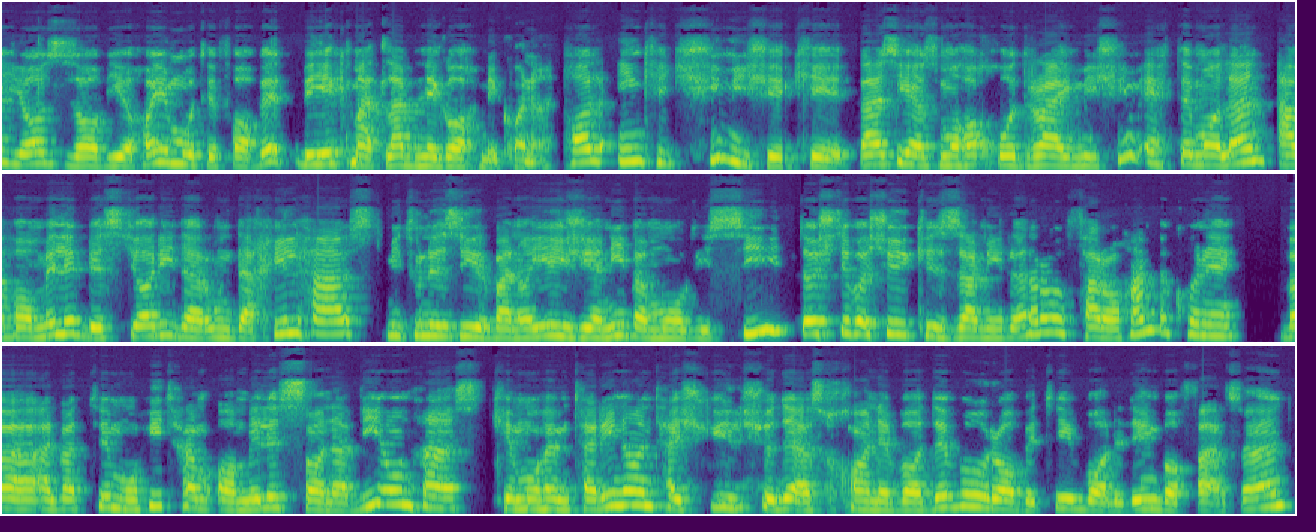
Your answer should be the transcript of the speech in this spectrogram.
یا زاویه های متفاوت به یک مطلب نگاه می‌کنن. حال اینکه چی میشه که بعضی از ماها خود رای میشیم احتمالا عوامل بسیاری در اون دخیل هست. می‌تونه زیربنای ژنی و موریسی داشته باشه که زمینه رو فراهم بکنه و البته محیط هم عامل ثانوی اون هست که مهمترین آن تشکیل شده از خانواده و رابطه والدین با فرزند.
